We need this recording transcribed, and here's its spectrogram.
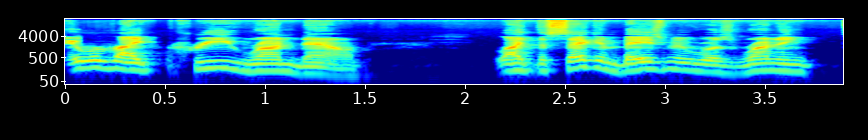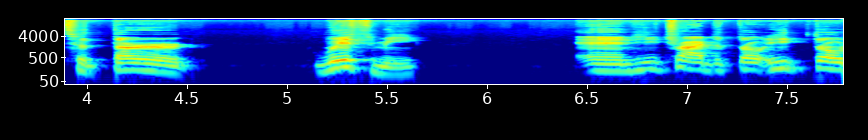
It was like pre rundown. Like the second baseman was running to third with me, and he tried to throw he throw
